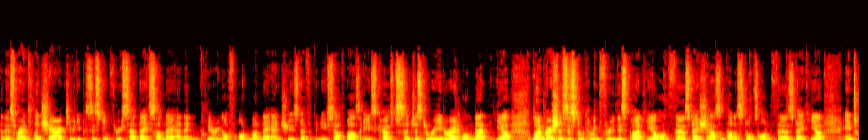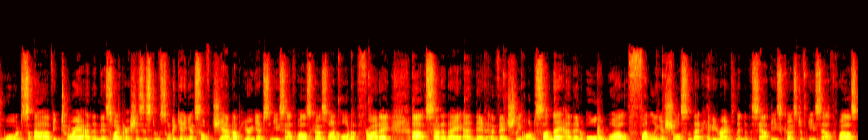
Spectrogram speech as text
and this rainfall and shower activity persisting through Saturday, Sunday, and then clearing off on Monday and Tuesday for the New South Wales East Coast. So just to reiterate on that here, low pressure system coming through this part here on Thursday, showers and thunderstorms on Thursday here in towards uh, Victoria, and then this low pressure system sort of getting itself jammed up here against the New South Wales coastline on Friday, uh, Saturday, and then eventually on Sunday, and then all the while funneling ashore some of that heavy rainfall into the southeast coast of New South Wales,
